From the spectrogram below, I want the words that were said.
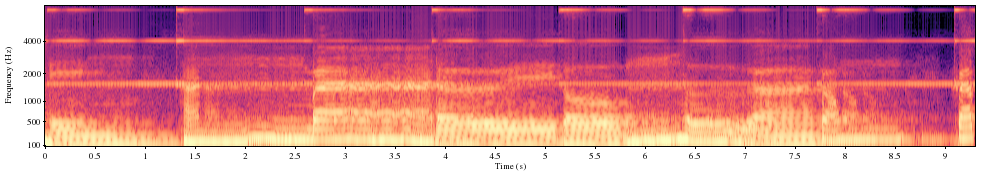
hiền thành ba đời tổn hư à không khắp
